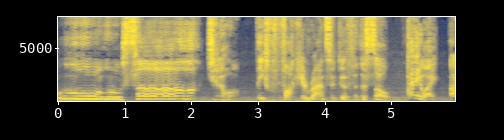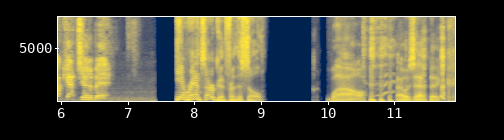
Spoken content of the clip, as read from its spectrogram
Ooh, sir. Do you know what? These fucking rants are good for the soul. Anyway, I'll catch you in a bit. Yeah, rants are good for the soul. Wow. That was epic.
